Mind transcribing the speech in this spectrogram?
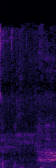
dengan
